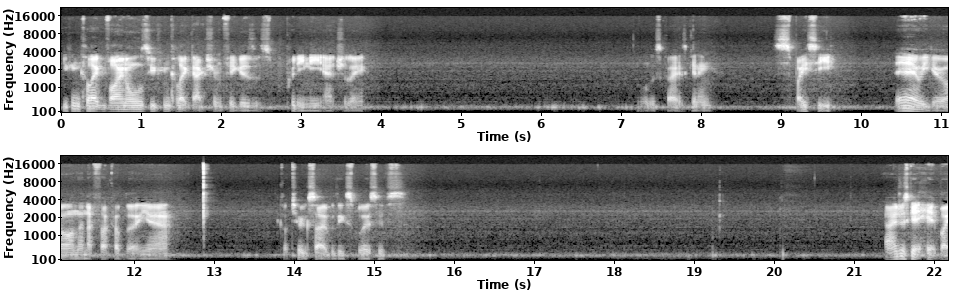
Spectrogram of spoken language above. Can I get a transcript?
you can collect vinyls, you can collect action figures. It's pretty neat, actually. Well, this guy is getting spicy. There we go. Oh, and then I fuck up the, yeah. Got too excited with the explosives. I just get hit by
